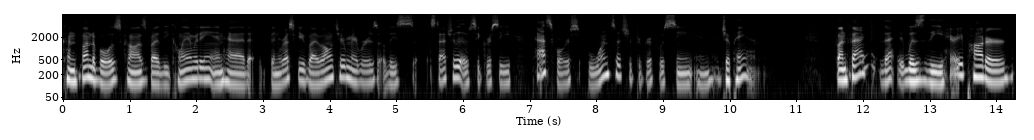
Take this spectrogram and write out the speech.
confoundables caused by the calamity and had been rescued by volunteer members of the Statute of Secrecy Task Force. One such hippogriff was seen in Japan. Fun fact that it was the Harry Potter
